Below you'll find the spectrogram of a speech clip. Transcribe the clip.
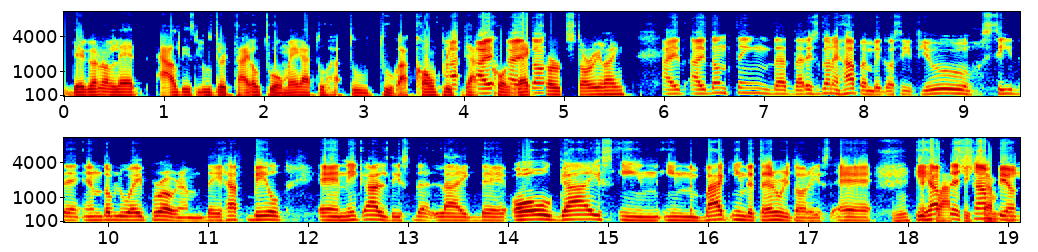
they're gonna let Aldis lose their title to Omega to to to accomplish that I- collector storyline I, I don't think that that is going to happen because if you see the NWA program, they have built uh, Nick Aldis that like the old guys in in back in the territories. Uh, Mhm. he have the classic champion,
